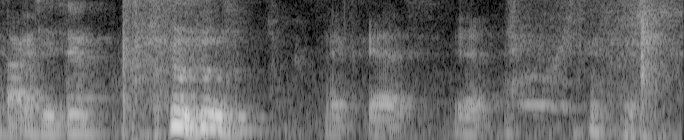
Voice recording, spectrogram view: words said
Talk to you soon. Thanks, guys. Yeah.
